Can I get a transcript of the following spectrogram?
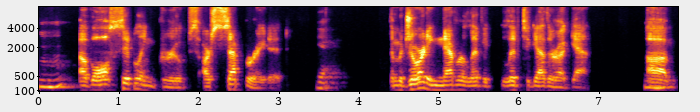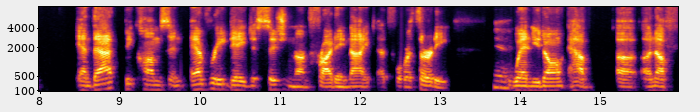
mm hmm of all sibling groups are separated. Yeah. The majority never live, live together again. Mm-hmm. Um, and that becomes an everyday decision on Friday night at 4.30 yeah. when you don't have uh, enough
